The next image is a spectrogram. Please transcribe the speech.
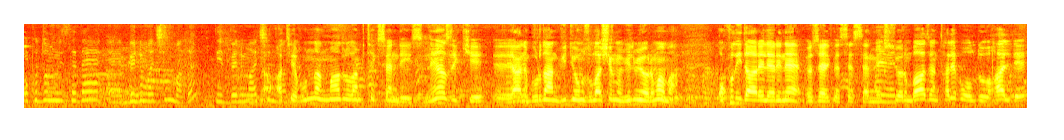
Okuduğum lisede e, bölüm açılmadı. Dil bölümü açılmadı. Atiye bundan mağdur olan bir tek sen değilsin. Ne yazık ki e, yani buradan videomuz ulaşır mı bilmiyorum ama okul idarelerine özellikle seslenmek Evet. istiyorum. Bazen talep olduğu halde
